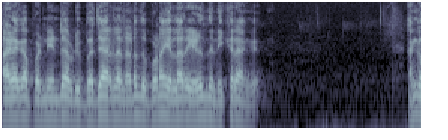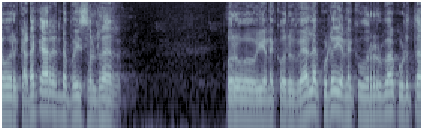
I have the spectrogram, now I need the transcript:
அழகாக பண்ணிட்டு அப்படி பஜாரில் நடந்து போனால் எல்லோரும் எழுந்து நிற்கிறாங்க அங்கே ஒரு கடைக்காரன்ட்ட போய் சொல்கிறார் ஒரு எனக்கு ஒரு வேலை கொடு எனக்கு ஒரு ரூபா கொடுத்தா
